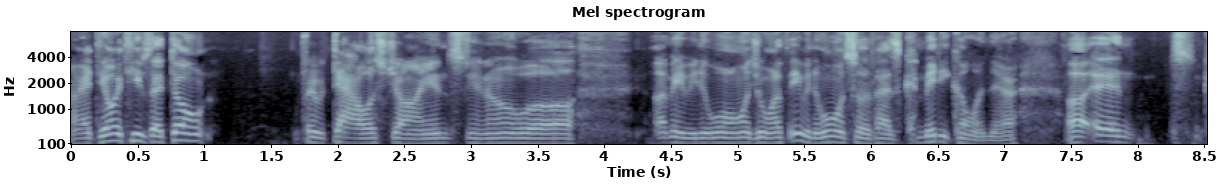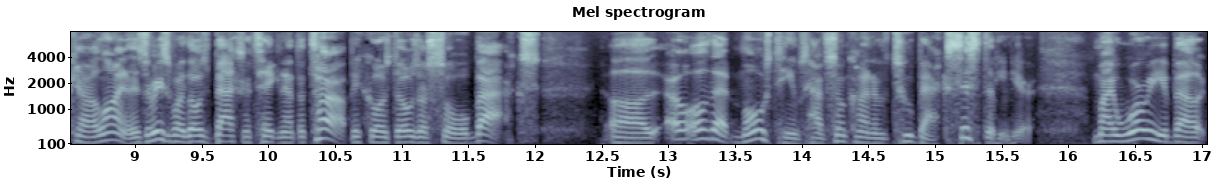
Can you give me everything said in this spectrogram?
All right, the only teams that don't play with Dallas Giants, you know, uh, maybe New Orleans, want even New Orleans sort of has committee going there, uh, and Carolina. There's a reason why those backs are taken at the top because those are sole backs. Uh, of that, most teams have some kind of two back system here. My worry about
